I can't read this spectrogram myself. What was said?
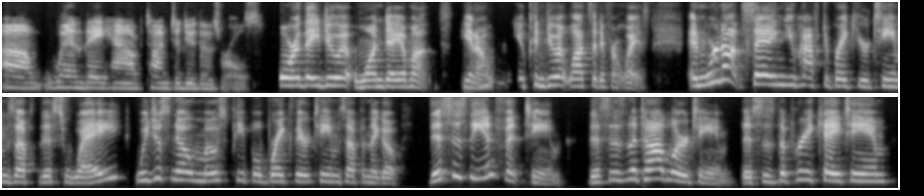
um, when they have time to do those roles. Or they do it one day a month. You mm-hmm. know, you can do it lots of different ways. And we're not saying you have to break your teams up this way. We just know most people break their teams up and they go, this is the infant team. This is the toddler team. This is the pre K team.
